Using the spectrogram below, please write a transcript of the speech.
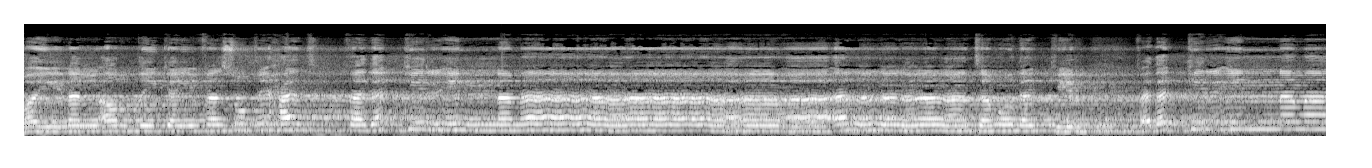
وإلى الأرض كيف سطحت فذكر إنما أنت مذكر فذكر إنما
